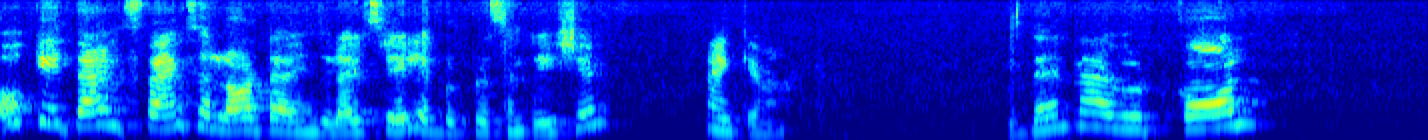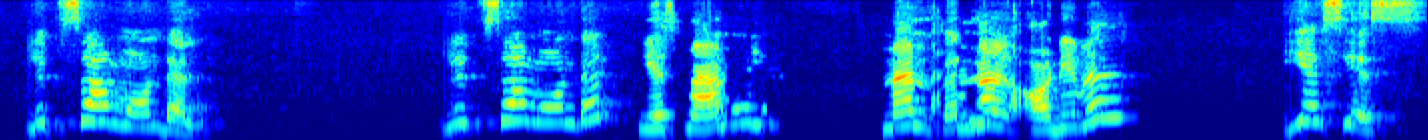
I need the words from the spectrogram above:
Okay, thanks. Thanks a lot, Angela. It's really a good presentation. Thank you, ma'am. Then I would call Lipsa Mondal. Lipsa Mondal? Yes, ma'am. Ma'am, Very- am I audible? Yes, yes.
